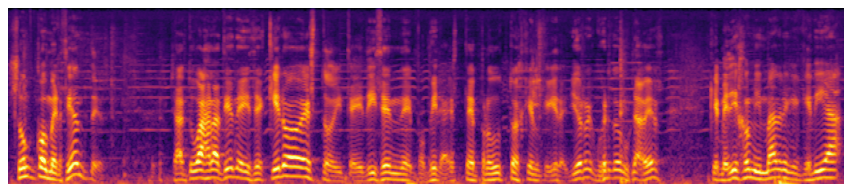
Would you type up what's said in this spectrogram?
Son comerciantes. O sea, tú vas a la tienda y dices, quiero esto, y te dicen, eh, pues mira, este producto es que el que quieras. Yo recuerdo una vez que me dijo mi madre que quería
